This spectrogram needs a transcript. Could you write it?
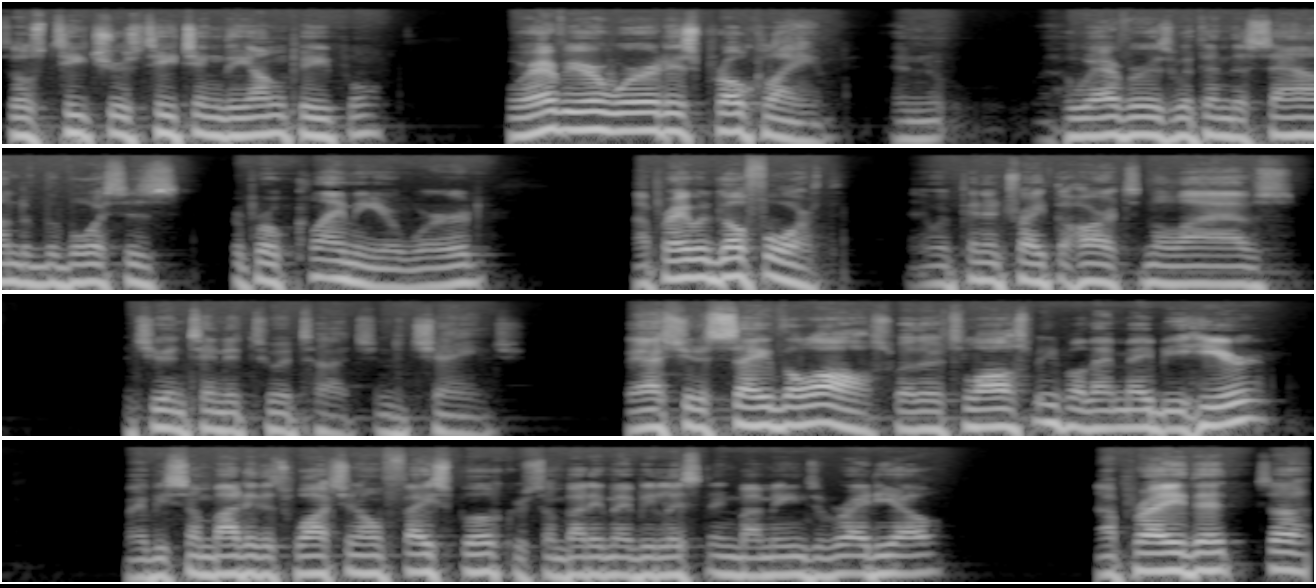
it's those teachers teaching the young people, wherever your word is proclaimed, and whoever is within the sound of the voices for proclaiming your word, I pray would go forth and would penetrate the hearts and the lives that you intended to touch and to change. We ask you to save the lost, whether it's lost people that may be here, maybe somebody that's watching on Facebook, or somebody may be listening by means of radio. I pray that uh,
